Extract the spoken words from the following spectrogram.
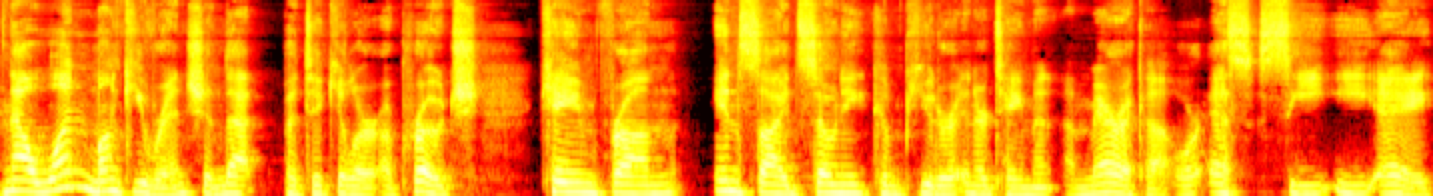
Now, one monkey wrench in that particular approach came from inside Sony Computer Entertainment America, or SCEA.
